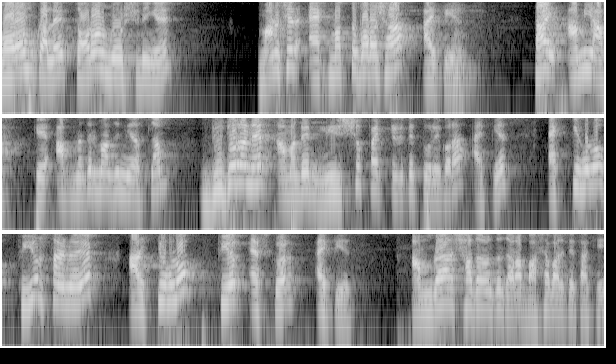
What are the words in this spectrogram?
গরমকালে চরম লোডশেডিং এ মানুষের একমাত্র ভরসা আইপিএস তাই আমি আজকে আপনাদের মাঝে নিয়ে আসলাম দু ধরনের আমাদের নিজস্ব ফ্যাক্টরিতে তৈরি করা আইপিএস একটি হলো পিওর সাইনোয়েব আরেকটি হলো পিওর স্কোয়ার আইপিএস আমরা সাধারণত যারা বাসা বাড়িতে থাকি,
